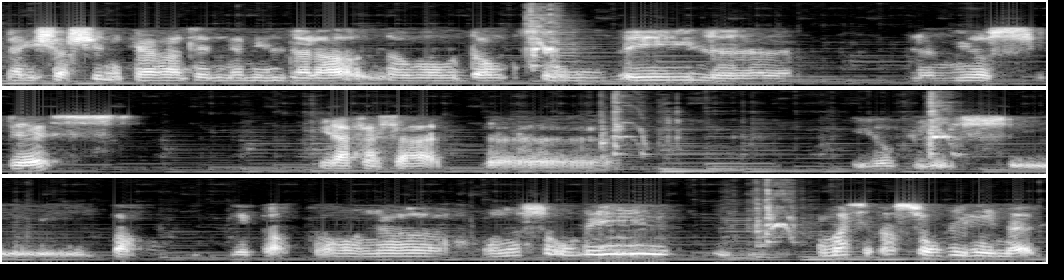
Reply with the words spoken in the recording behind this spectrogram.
d'aller chercher une quarantaine de mille dollars. Nous avons donc sauvé le, le mur sud-est et la façade. Euh, et l'oculus. Bon, les portes. On a, on a sauvé, on a commencé par sauver les meubles.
